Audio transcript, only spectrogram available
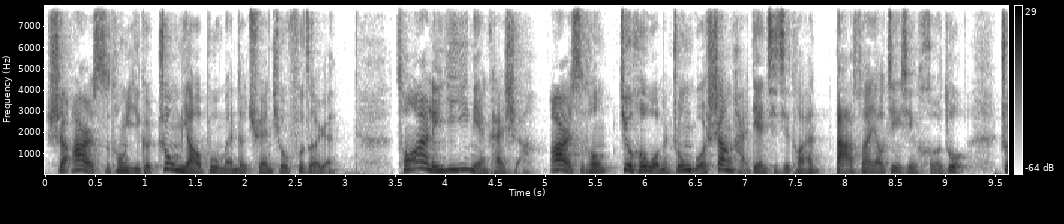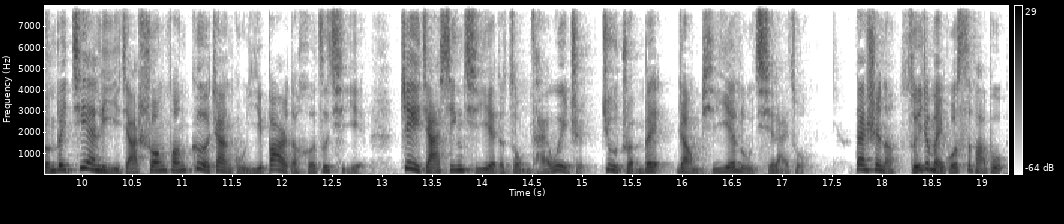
是阿尔斯通一个重要部门的全球负责人。从二零一一年开始啊，阿尔斯通就和我们中国上海电气集团打算要进行合作，准备建立一家双方各占股一半的合资企业。这家新企业的总裁位置就准备让皮耶鲁奇来做。但是呢，随着美国司法部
